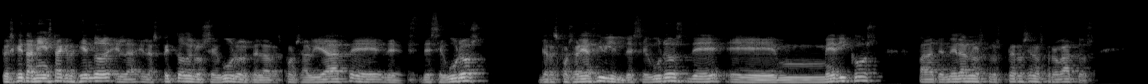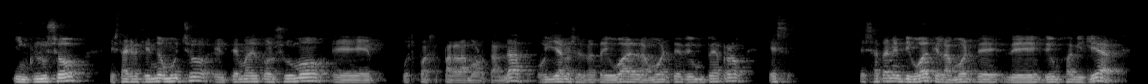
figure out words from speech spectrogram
pero es que también está creciendo el, el aspecto de los seguros, de la responsabilidad eh, de, seguros, de responsabilidad civil, de seguros de eh, médicos para atender a nuestros perros y a nuestros gatos. Incluso está creciendo mucho el tema del consumo eh, pues para la mortandad. Hoy ya no se trata igual, la muerte de un perro es exactamente igual que la muerte de, un familiar.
